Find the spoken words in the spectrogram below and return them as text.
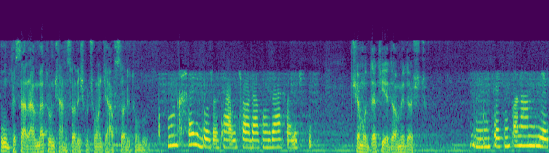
اون پسر عمتون چند سالش بود؟ شما که هفت سالتون بود. اون خیلی بزرگتر بود. چهارده پونزده سالش بود. چه مدتی ادامه داشت؟ م، فکر می‌کنم یک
